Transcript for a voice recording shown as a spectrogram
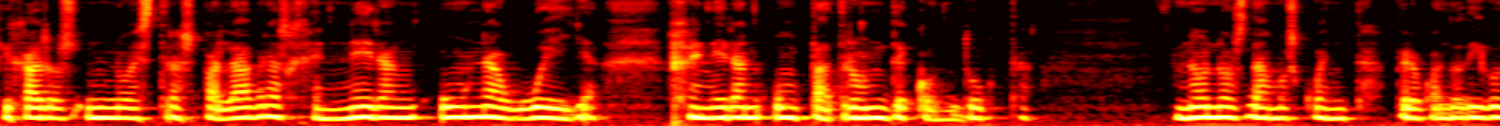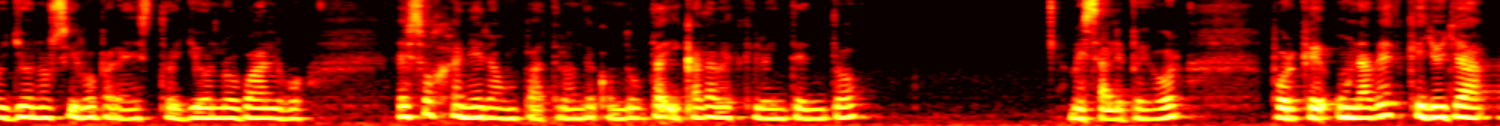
Fijaros, nuestras palabras generan una huella, generan un patrón de conducta. No nos damos cuenta, pero cuando digo yo no sirvo para esto, yo no valgo, eso genera un patrón de conducta y cada vez que lo intento me sale peor, porque una vez que yo ya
